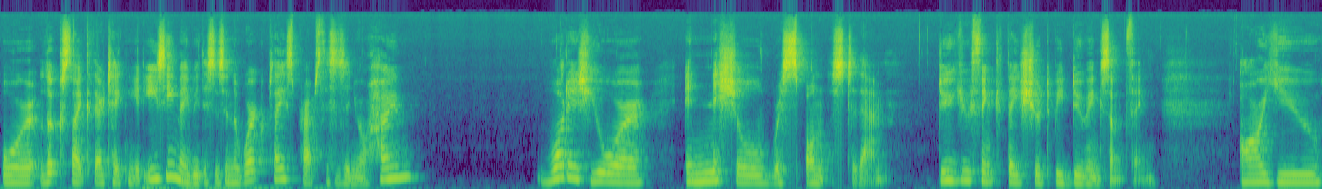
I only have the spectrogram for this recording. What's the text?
or looks like they're taking it easy, maybe this is in the workplace, perhaps this is in your home, what is your initial response to them? Do you think they should be doing something? Are you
